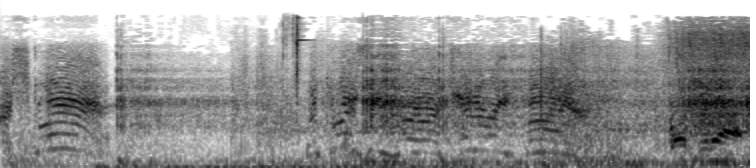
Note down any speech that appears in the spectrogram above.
are square! Requesting for artillery fire! Roger that.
